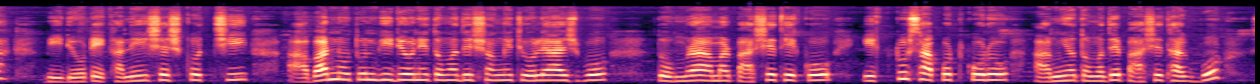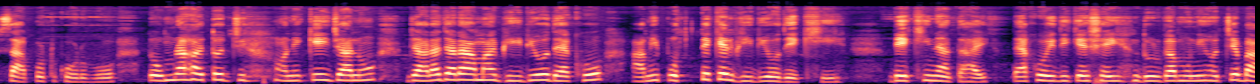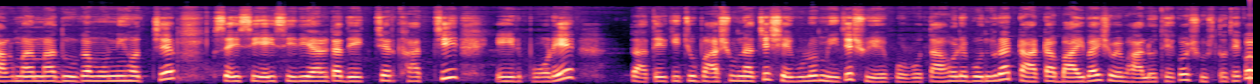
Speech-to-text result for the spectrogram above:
ভিডিওটা এখানেই শেষ করছি। আবার নতুন ভিডিও নিয়ে তোমাদের সঙ্গে চলে আসব। তোমরা আমার পাশে থেকো, একটু সাপোর্ট করো, আমিও তোমাদের পাশে থাকব সাপোর্ট করব। তোমরা হয়তো অনেকেই জানো, যারা যারা আমার ভিডিও দেখো, আমি প্রত্যেকের ভিডিও দেখি। দেখি না তাই। দেখো ওইদিকে সেই দুর্গামণি হচ্ছে বাগমার মা দুর্গামণি হচ্ছে, সেই এই সিরিয়ালটা দেখছে আর খাচ্ছি। এরপরে রাতের কিছু বাসন আছে, সেগুলো মেজে শুয়ে পড়ব। তাহলে বন্ধুরা, টাটা, বাই বাই, সবাই ভালো থেকো, সুস্থ থেকো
